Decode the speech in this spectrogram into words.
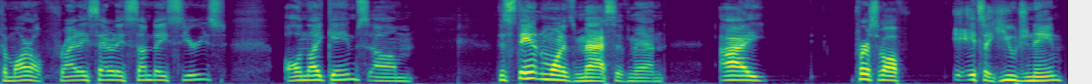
Tomorrow, Friday, Saturday, Sunday series, all night games. Um, the Stanton one is massive, man. I, first of all, it's a huge name.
